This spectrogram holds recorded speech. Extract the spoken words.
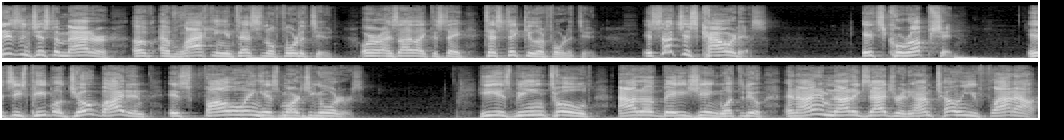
isn't just a matter of, of lacking intestinal fortitude, or as I like to say, testicular fortitude. It's not just cowardice, it's corruption. It's these people. Joe Biden is following his marching orders. He is being told out of Beijing what to do. And I am not exaggerating. I'm telling you flat out,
